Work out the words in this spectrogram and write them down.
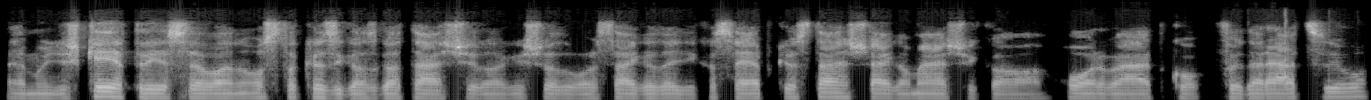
Nem, úgyis két része van osztva közigazgatásilag is az ország, az egyik a szerb köztársaság, a másik a horvát föderáció,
